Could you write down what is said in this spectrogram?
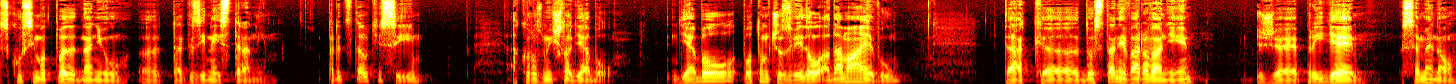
skúsim odpovedať na ňu e, tak z inej strany. Predstavte si, ako rozmýšľa diabol. Diabol po tom, čo zviedol Adama a Evu, tak e, dostane varovanie, že príde semeno,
